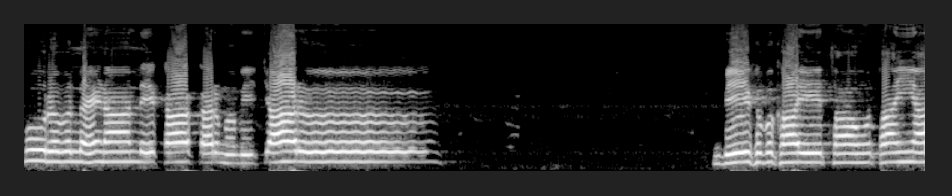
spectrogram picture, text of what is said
ਪੂਰਵ ਲੈਣਾ ਲੇਖਾ ਕਰਮ ਵਿਚਾਰ। ਵੇਖ ਬਖਾਏ ਥਾਉ ਥਾਈਆਂ।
